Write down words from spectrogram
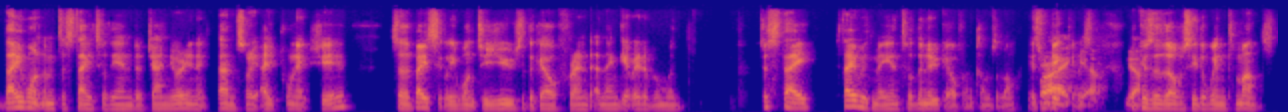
They want them to stay till the end of January, and I'm um, sorry, April next year. So they basically want to use the girlfriend and then get rid of them with just stay, stay with me until the new girlfriend comes along. It's right, ridiculous yeah, yeah. because of obviously the winter months.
